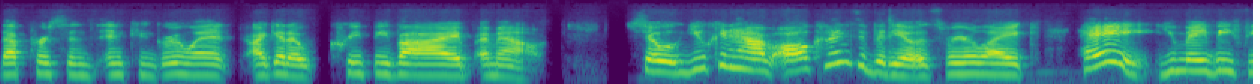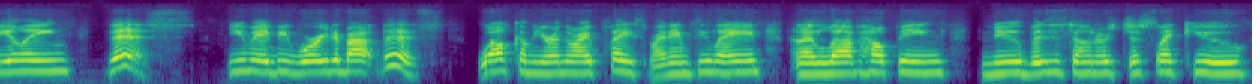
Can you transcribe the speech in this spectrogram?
that person's incongruent. I get a creepy vibe. I'm out. So you can have all kinds of videos where you're like, hey, you may be feeling this. You may be worried about this. Welcome, you're in the right place. My name's Elaine, and I love helping new business owners just like you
